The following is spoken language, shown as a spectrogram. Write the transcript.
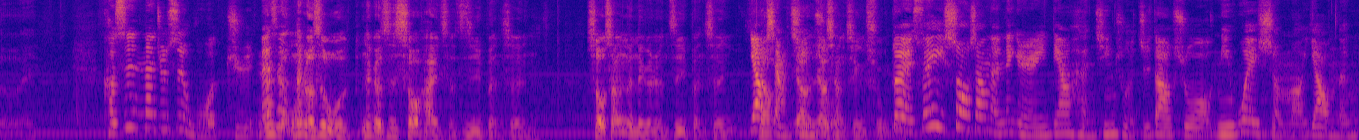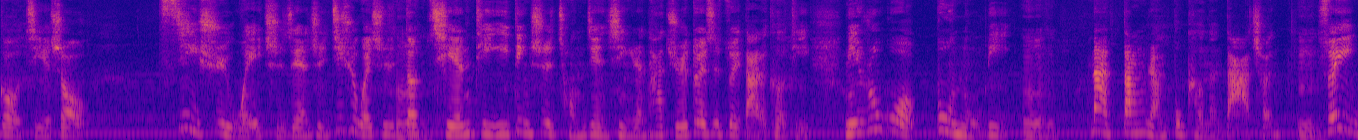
欸，可是那就是我觉，那是那个是我那个是受害者自己本身受伤的那个人自己本身要，要想清楚，要想清楚。对，所以受伤的那个人一定要很清楚的知道说，你为什么要能够接受。继续维持这件事情，继续维持的前提一定是重建信任，它绝对是最大的课题。你如果不努力，嗯。那当然不可能达成，嗯，所以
